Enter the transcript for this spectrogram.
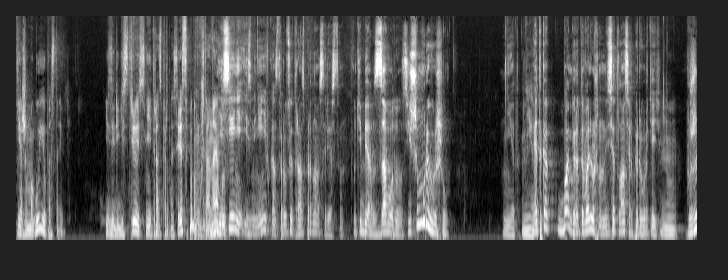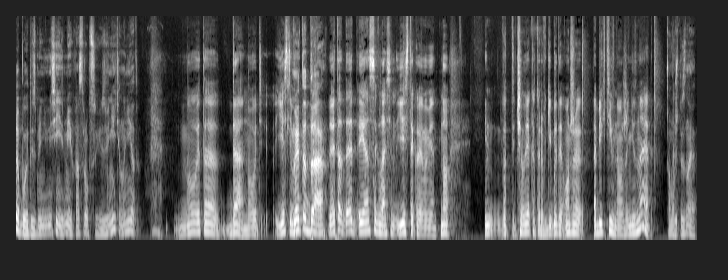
я же могу ее поставить. И зарегистрировать с ней транспортное средство, потому что она... вы- Внесение изменений в конструкцию транспортного средства. У тебя с завода он с Ешимурой вышел? Нет. Нет. Это как бампер от Evolution на 10 лансер перекрутить. Ну, Уже будет измен- внесение изменений в конструкцию. Извините, но нет. ну, это... Да, но вот если Но мы... это да. Это, да, я согласен, есть такой момент, но вот человек, который в ГИБД, он же объективно, он же не знает. А может и знает.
